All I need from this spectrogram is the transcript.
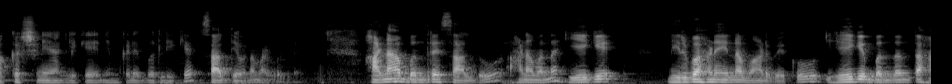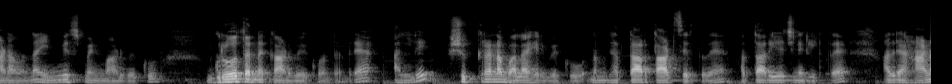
ಆಕರ್ಷಣೆಯಾಗಲಿಕ್ಕೆ ನಿಮ್ಮ ಕಡೆ ಬರಲಿಕ್ಕೆ ಸಾಧ್ಯವನ್ನು ಮಾಡಬಹುದು ಹಣ ಬಂದರೆ ಸಾಲದು, ಹಣವನ್ನು ಹೇಗೆ ನಿರ್ವಹಣೆಯನ್ನು ಮಾಡಬೇಕು, ಹೇಗೆ ಬಂದಂಥ ಹಣವನ್ನು ಇನ್ವೆಸ್ಟ್ಮೆಂಟ್ ಮಾಡಬೇಕು ಗ್ರೋತನ್ನು ಕಾಣಬೇಕು ಅಂತಂದರೆ ಅಲ್ಲಿ ಶುಕ್ರನ ಬಲ ಇರಬೇಕು. ನಮಗೆ ಹತ್ತಾರು ಥಾಟ್ಸ್ ಇರ್ತದೆ, ಹತ್ತಾರು ಯೋಚನೆಗಳಿರ್ತದೆ. ಆದರೆ ಹಣ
